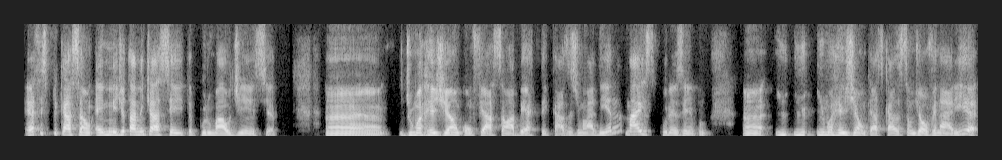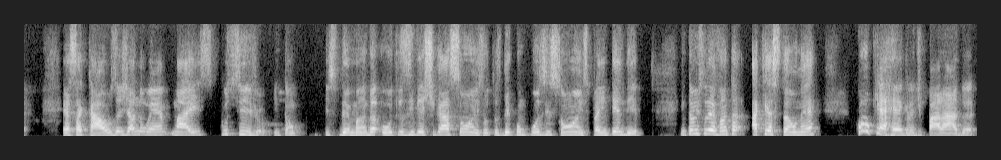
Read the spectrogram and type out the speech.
Essa explicação é imediatamente aceita por uma audiência uh, de uma região com fiação aberta e casas de madeira, mas, por exemplo, uh, em, em uma região que as casas são de alvenaria, essa causa já não é mais possível. Então, isso demanda outras investigações, outras decomposições para entender. Então, isso levanta a questão, né? Qual que é a regra de parada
